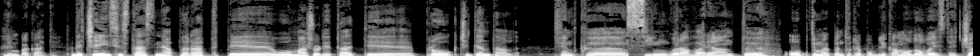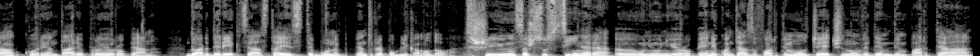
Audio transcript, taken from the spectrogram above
din păcate. De ce insistați neapărat pe o majoritate pro-occidentală? Fiindcă singura variantă optimă pentru Republica Moldova este cea cu orientare pro-europeană. Doar direcția asta este bună pentru Republica Moldova. Și însăși susținerea Uniunii Europene contează foarte mult, ceea ce nu vedem din partea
